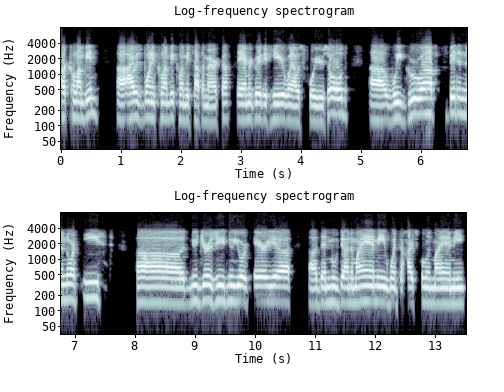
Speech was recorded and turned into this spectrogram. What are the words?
are Colombian. Uh, I was born in Colombia, Colombia, South America. They emigrated here when I was four years old. Uh, we grew up a bit in the Northeast, uh, New Jersey, New York area. Uh, then moved down to Miami. Went to high school in Miami.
